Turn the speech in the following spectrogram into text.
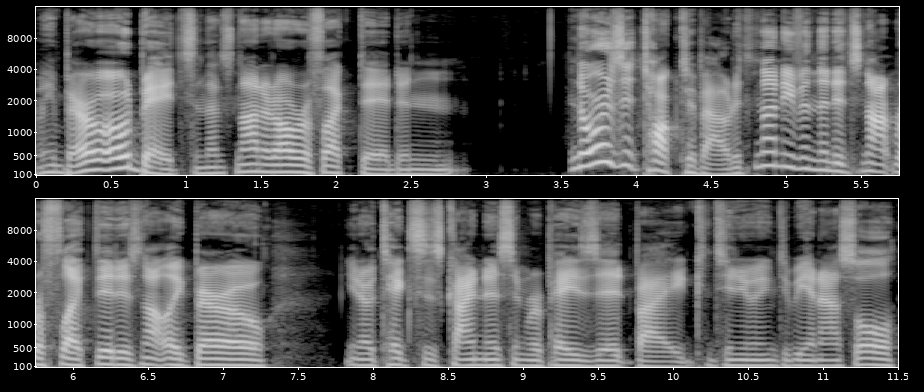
I mean, Barrow owed Bates, and that's not at all reflected, and nor is it talked about. It's not even that it's not reflected. It's not like Barrow, you know, takes his kindness and repays it by continuing to be an asshole.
